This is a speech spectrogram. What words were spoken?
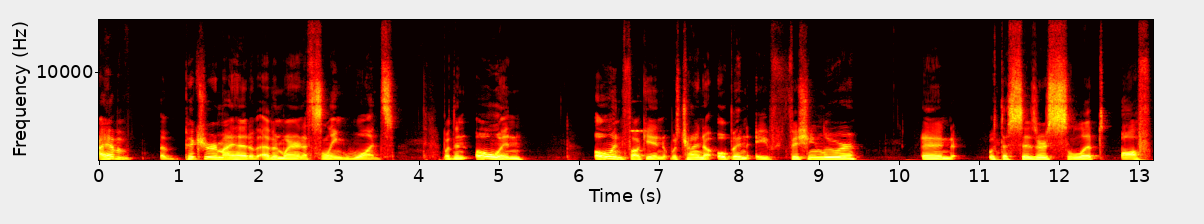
I have a a picture in my head of Evan wearing a sling once, but then Owen. Owen fucking was trying to open a fishing lure and with the scissors slipped off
